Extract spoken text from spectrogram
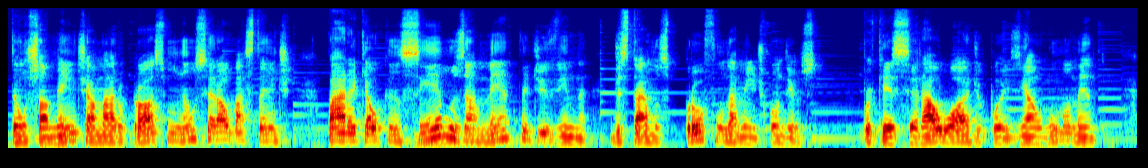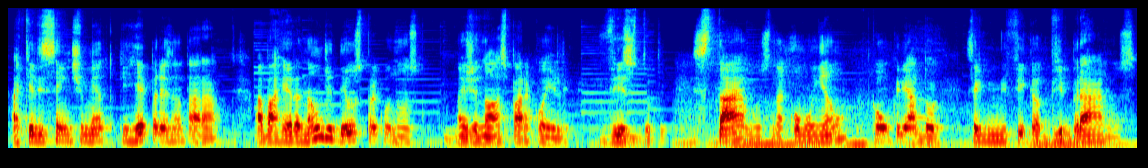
Então, somente amar o próximo não será o bastante para que alcancemos a meta divina de estarmos profundamente com Deus. Porque será o ódio, pois, em algum momento, aquele sentimento que representará a barreira não de Deus para conosco, mas de nós para com Ele, visto que estarmos na comunhão com o Criador significa vibrarmos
